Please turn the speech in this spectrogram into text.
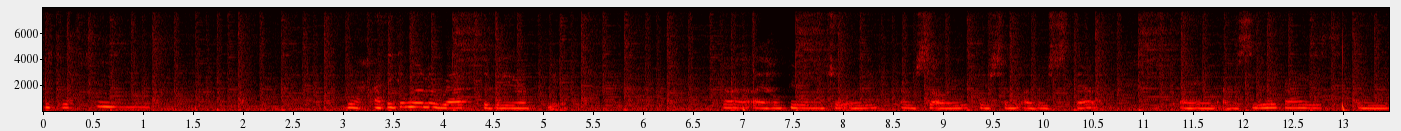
Because, hmm. Yeah, I think I'm gonna wrap the video up here. Uh, I hope you enjoyed. I'm sorry for some other stuff. And I will see you guys in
